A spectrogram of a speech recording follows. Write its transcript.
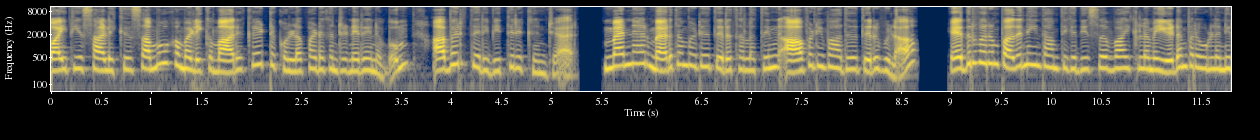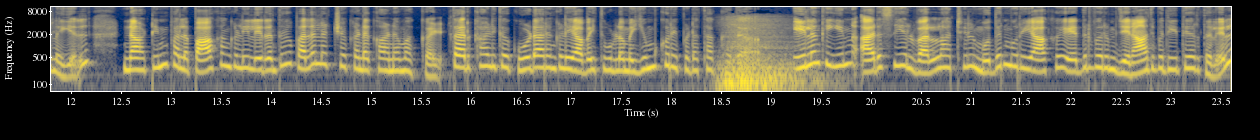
வைத்தியசாலைக்கு சமூகம் அளிக்குமாறு கேட்டுக் கொள்ளப்படுகின்றனர் எனவும் அவர் தெரிவித்திருக்கின்றார். மன்னர் மருதமடு திருத்தலத்தின் ஆவணிவாத திருவிழா எதிர்வரும் பதினைந்தாம் தேதி செவ்வாய்க்கிழமை இடம்பெறவுள்ள நிலையில் நாட்டின் பல பாகங்களில் இருந்து பல லட்சக்கணக்கான மக்கள் தற்காலிக கூடாரங்களை அமைத்துள்ளமையும் குறிப்பிடத்தக்கது. இலங்கையின் அரசியல் வரலாற்றில் முதன்முறையாக எதிர்வரும் ஜனாதிபதி தேர்தலில்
